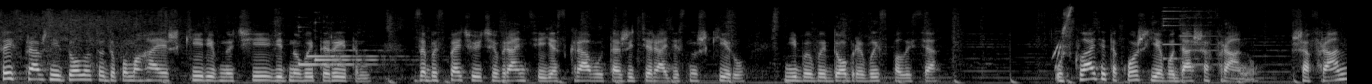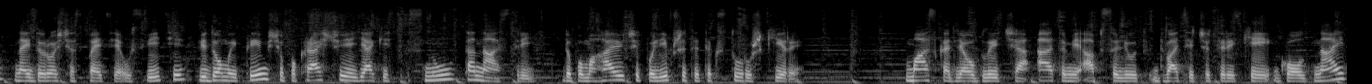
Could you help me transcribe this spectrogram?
Цей справжній золото допомагає шкірі вночі відновити ритм, забезпечуючи вранці яскраву та життєрадісну шкіру, ніби ви добре виспалися. У складі також є вода шафрану. Шафран найдорожча спеція у світі, відомий тим, що покращує якість сну та настрій, допомагаючи поліпшити текстуру шкіри. Маска для обличчя Atomy Absolute 24K Gold Night.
